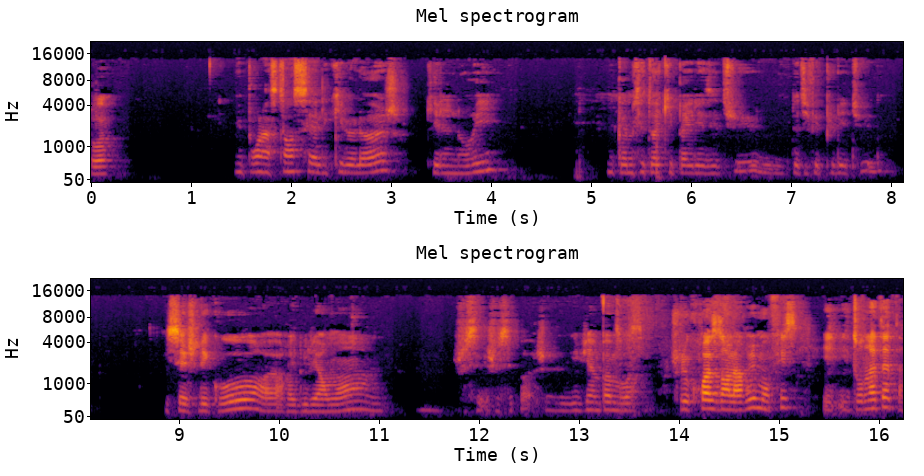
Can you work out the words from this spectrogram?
Tu vois? Mais pour l'instant, c'est elle qui le loge, qui le nourrit. Et Comme c'est toi qui payes les études, peut-être il fait plus l'étude. Il sèche les cours euh, régulièrement. Je sais, je sais pas, je, il vient pas me voir. Je le croise dans la rue, mon fils, il, il tourne la tête. Ça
